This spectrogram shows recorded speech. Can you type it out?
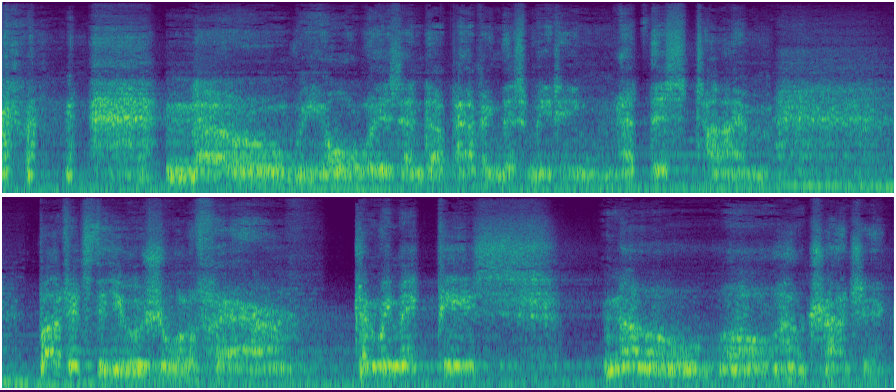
no, we always end up having this meeting at this time. But it's the usual affair. Can we make peace? No. Oh, how tragic.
